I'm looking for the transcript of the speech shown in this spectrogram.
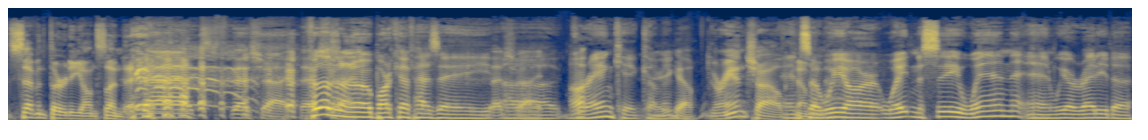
seven thirty on Sunday. that's that's right. That's For those that right. don't know, Barkev has a That's uh, right. Huh? grandkid there coming. you go. Grandchild, And coming. so we are waiting to see when, and we are ready to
